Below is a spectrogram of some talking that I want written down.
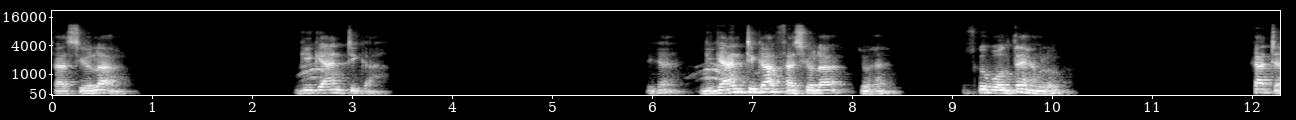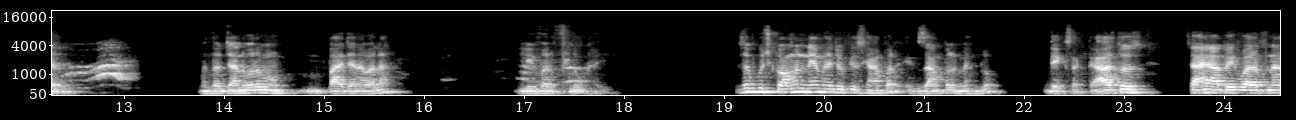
फैसियोला गिगैंटिका ठीक है? गिगैंटिका फैसियोला जो है, उसको बोलते हैं हम लोग कैटल मतलब जानवरों में पाया जाने वाला लिवर फ्लू है सब कुछ कॉमन नेम है जो कि यहाँ पर एग्ज़ाम्पल में हम लोग देख सकते हैं। आज तो चाहे आप एक बार अपना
